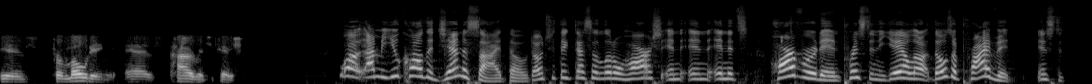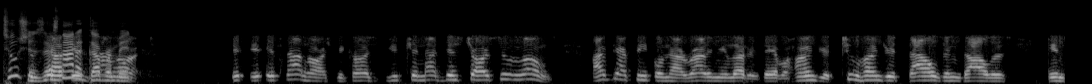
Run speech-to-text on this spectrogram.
is promoting as higher education. Well, I mean, you called it genocide, though. Don't you think that's a little harsh? And and, and it's Harvard and Princeton and Yale. Those are private institutions. It's that's not, not a government. Not it, it, it's not harsh because you cannot discharge student loans. I've got people now writing me letters. They have a hundred, two hundred thousand dollars in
